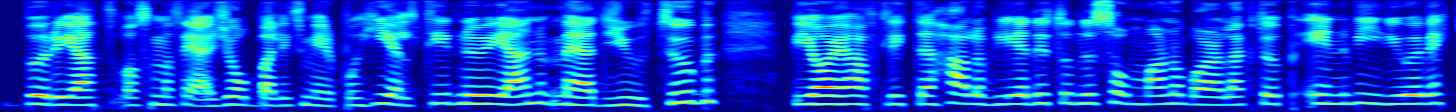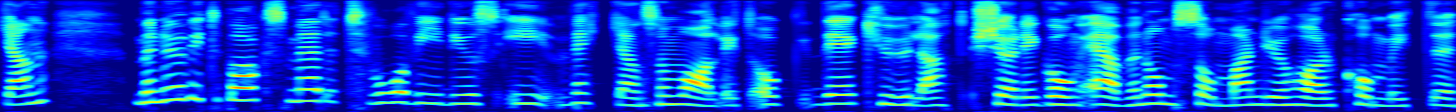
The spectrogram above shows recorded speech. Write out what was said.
börjat vad ska man säga, jobba lite mer på heltid nu igen med YouTube. Vi har ju haft lite halvledigt under sommaren och bara lagt upp en video i veckan. Men nu är vi tillbaka med två videos i veckan som vanligt och det är kul att köra igång även om sommaren ju har kommit eh,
